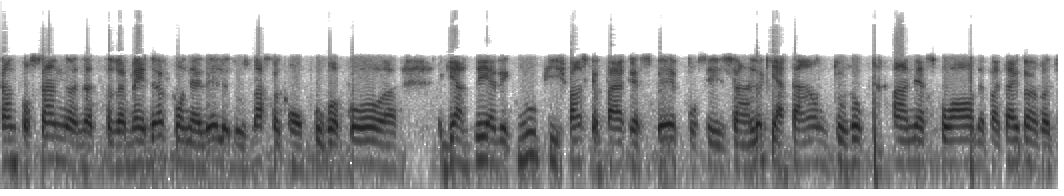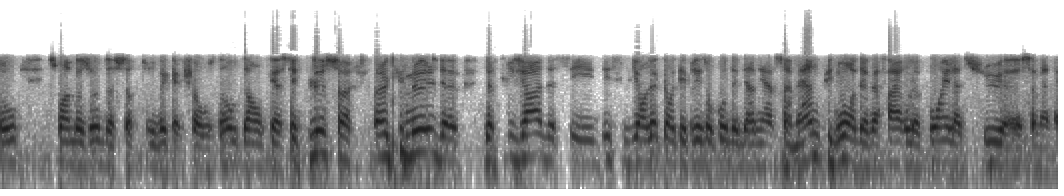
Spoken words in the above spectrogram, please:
30 de notre main-d'œuvre qu'on avait le 12 mars qu'on ne pourra pas euh, garder avec nous. Puis je pense que par respect pour ces gens-là qui attendent toujours en espoir de peut-être un retour, soient en mesure de se retrouver quelque chose d'autre. Donc, euh, c'est plus un cumul de, de, plusieurs de ces décisions-là qui ont été prises au cours des dernières semaines. Puis nous, on devait faire le point là-dessus euh, ce matin.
